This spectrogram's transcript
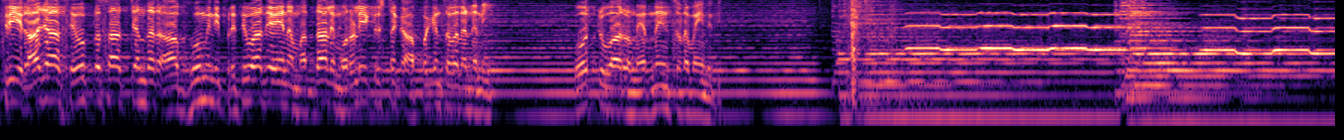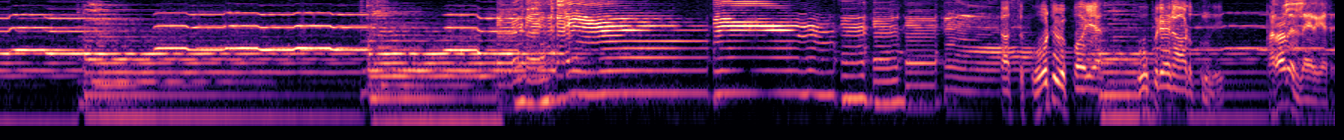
శ్రీ రాజా శివప్రసాద్ చందర్ ఆ భూమిని ప్రతివాది అయిన మద్దాలి మురళీకృష్ణకు అప్పగించవలనని కోర్టు వారు నిర్ణయించడమైనది. కాస్త కోటు విప్పోయా ఊపిరేనా ఆడుతుంది. పర్వాలేదు లాయర్ గారు.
